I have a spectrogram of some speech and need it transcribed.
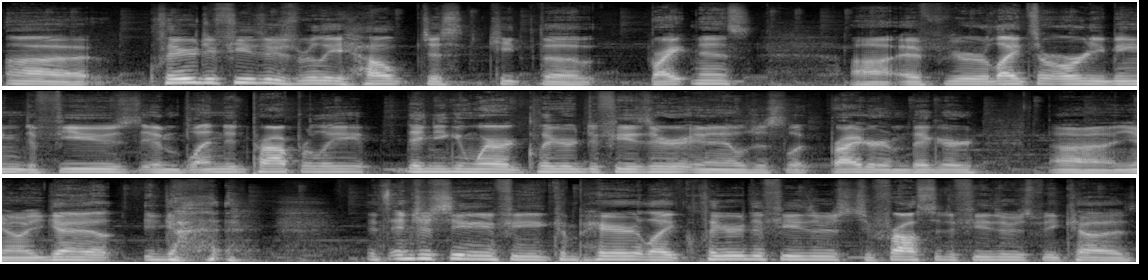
uh, clear diffusers really help just keep the brightness. Uh, if your lights are already being diffused and blended properly, then you can wear a clear diffuser and it'll just look brighter and bigger. Uh, you know, you got you got. it's interesting if you compare like clear diffusers to frosted diffusers because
